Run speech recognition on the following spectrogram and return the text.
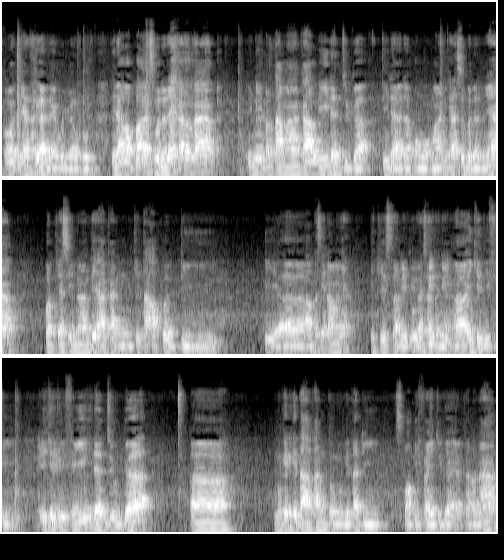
Oh ternyata nggak ada yang bergabung. Tidak apa-apa sebenarnya karena ini pertama kali dan juga tidak ada pengumuman. Karena sebenarnya podcast ini nanti akan kita upload di, i- eh, apa sih namanya? IG story bukan IGTV. satunya. Eh, IGTV. IGTV dan juga eh, mungkin kita akan tunggu kita di Spotify juga ya karena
